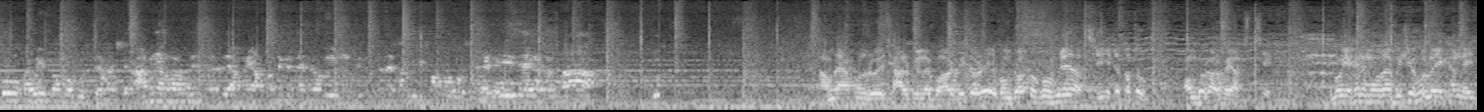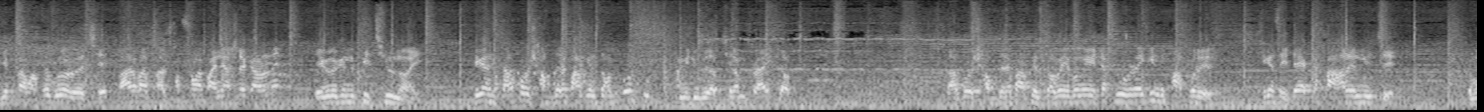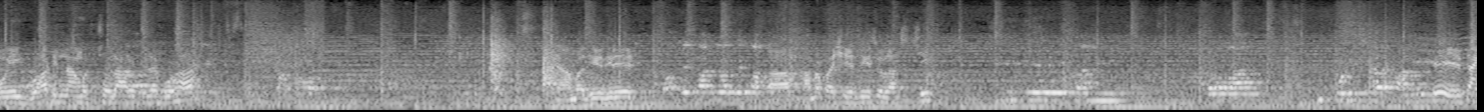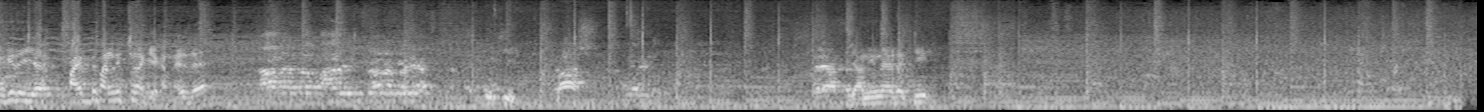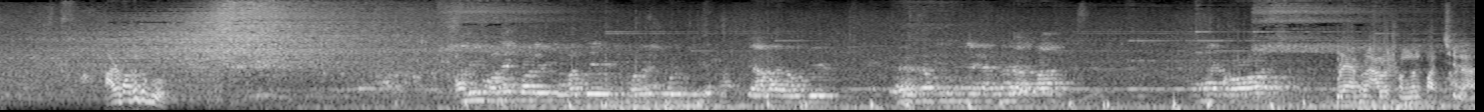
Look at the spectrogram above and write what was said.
কোনোভাবেই সম্ভব হচ্ছে না আমি আমাদের সাথে আমি আপনাদেরকে দেখাবো এই এই জায়গাটা না। আমরা এখন রয়েছে আলটিলা গুহার ভিতরে এবং যত গভীরে যাচ্ছি, এটা তত অন্ধকার হয়ে আসছে। এবং এখানে মজার বিষয় হলো, এখানে যে পাথরগুলো রয়েছে, বারবার সবসময় পানি আসার কারণে এগুলো কিন্তু পিচ্ছিল নয়। ঠিক আছে, তারপর সাবধানে পা ফেলতে হবে। আমি ডুবে যাচ্ছিলাম প্রায় তারপর সাবধানে পা ফেলতে হবে এবং এটা পুরোটাই কিন্তু পাথরের। ঠিক আছে, এটা একটা পাহাড়ের নিচে। এবং এই গুহাটির নাম হচ্ছে হলো আলটিলা গুহা। আমরা ধীরে ধীরে আমরা প্রায় সিঁড়ির দিকে চলে আসছি। এই দিয়ে ইয়ে, পাইপ দিয়ে পানি দিচ্ছে নাকি এখানে? এই যে। কি? বাস। জানি না এটা কি। আর কতটুকু? আমি অনেকবার এই ঘুমাতে প্রবেশ করেছি আজকে আবার আমাদের health officer এখানে আসলাম my God! আমরা এখন আলোর সন্ধান পাচ্ছি না।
